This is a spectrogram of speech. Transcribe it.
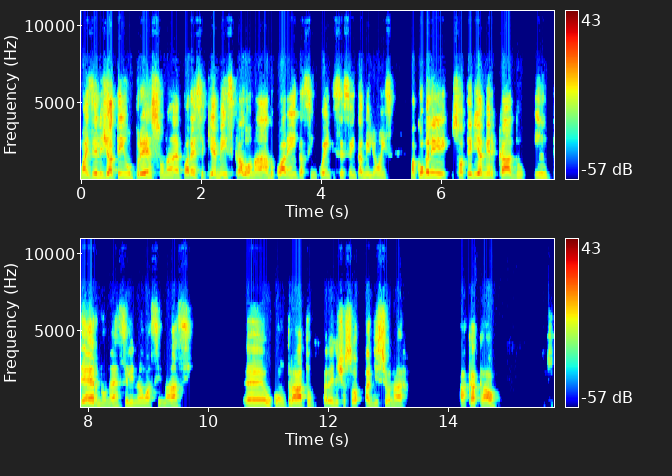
Mas ele já tem um preço, né? Parece que é meio escalonado, 40, 50 e 60 milhões. Mas como ele só teria mercado interno, né? Se ele não assinasse é, o contrato. Peraí, deixa eu só adicionar a Cacau que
